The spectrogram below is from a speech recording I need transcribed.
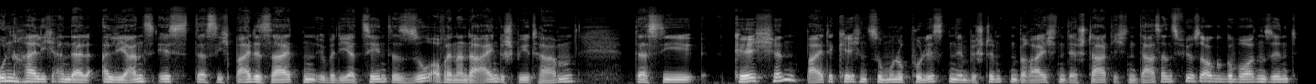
unheilig an der Allianz ist, dass sich beide Seiten über die Jahrzehnte so aufeinander eingespielt haben, dass die Kirchen, beide Kirchen zu Monopolisten in bestimmten Bereichen der staatlichen Daseinsfürsorge geworden sind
